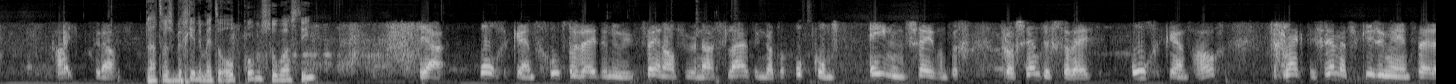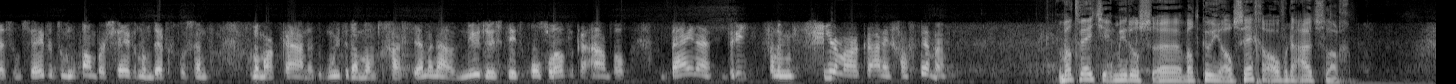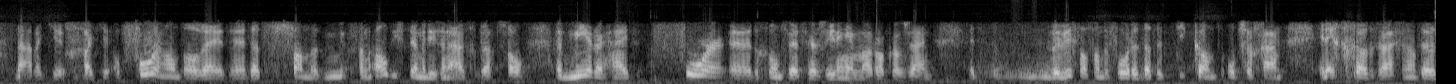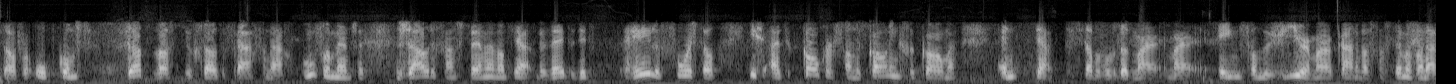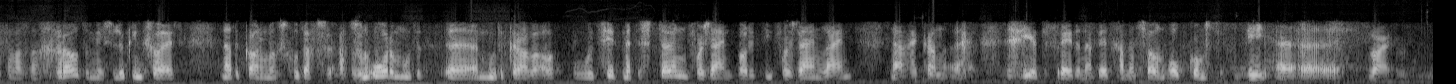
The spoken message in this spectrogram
Hoi, goedenavond. Laten we eens beginnen met de opkomst. Hoe was die? Ja, ongekend goed. We weten nu 2,5 uur na sluiting dat de opkomst 71% is geweest ongekend hoog. Vergelijk TV met verkiezingen in 2007, toen amper 37% van de Marokkanen de moeite nam om te gaan stemmen. Nou, nu dus dit ongelofelijke aantal. Bijna drie van de vier Marokkanen is gaan stemmen. Wat weet je inmiddels, uh, wat kun je al zeggen over de uitslag? Nou, wat je, wat je op voorhand al weet, hè, dat van, het, van al die stemmen die zijn uitgebracht zal een meerderheid voor uh, de grondwetherziening in Marokko zijn. We wisten al van tevoren dat het die kant op zou gaan. En echt een grote vraag, en dan hebben we het over opkomst. Dat was de grote vraag vandaag. Hoeveel mensen zouden gaan stemmen? Want ja, we weten, dit hele voorstel is uit de koker van de koning gekomen. En ja, stel bijvoorbeeld dat maar, maar één van de vier Marokkanen was gaan stemmen vandaag, dan was het een grote mislukking geweest. En had de koning nog eens goed achter, zijn oren moeten, uh, moeten krabben hoe het zit met de steun voor zijn politiek, voor zijn lijn. Nou, hij kan uh, zeer tevreden naar bed gaan met zo'n opkomst die, uh, waar,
